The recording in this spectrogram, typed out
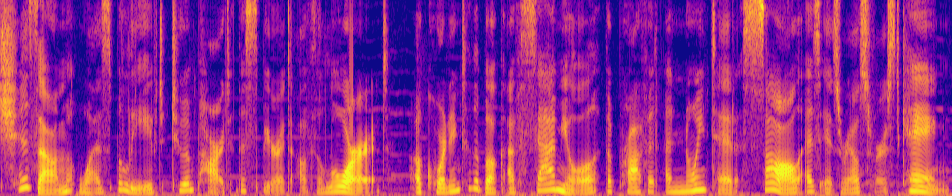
chrism was believed to impart the Spirit of the Lord. According to the book of Samuel, the prophet anointed Saul as Israel's first king.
